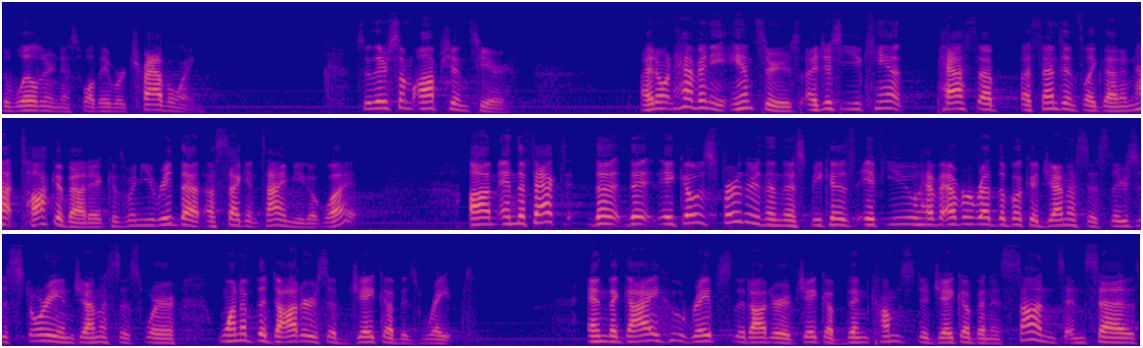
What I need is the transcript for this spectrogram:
the wilderness, while they were traveling. So there's some options here. I don't have any answers. I just, you can't pass up a sentence like that and not talk about it because when you read that a second time, you go, what? Um, and the fact, that it goes further than this because if you have ever read the book of Genesis, there's a story in Genesis where one of the daughters of Jacob is raped. And the guy who rapes the daughter of Jacob then comes to Jacob and his sons and says,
